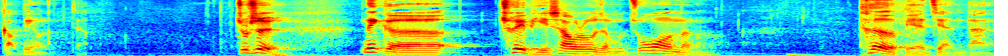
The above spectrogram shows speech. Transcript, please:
搞定了。这样，就是那个脆皮烧肉怎么做呢？特别简单。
